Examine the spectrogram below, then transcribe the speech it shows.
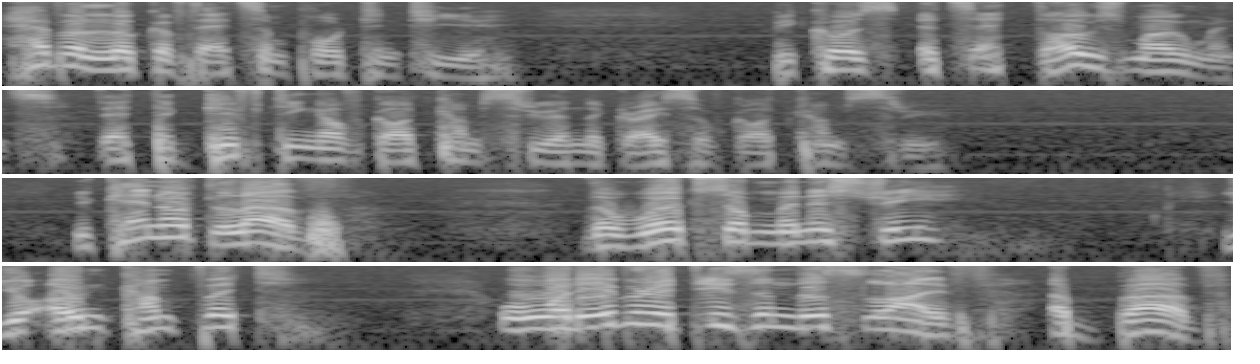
Have a look if that's important to you. Because it's at those moments that the gifting of God comes through and the grace of God comes through. You cannot love the works of ministry, your own comfort, or whatever it is in this life above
